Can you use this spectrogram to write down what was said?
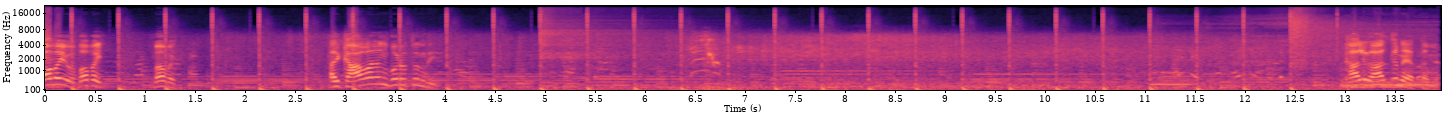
బాబాయ్ ఓ బాబాయ్ బాబాయ్. అది కావాలని బొరుకుతుంది కాలు కాలుతున్నాయి అత్తమ్మ.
